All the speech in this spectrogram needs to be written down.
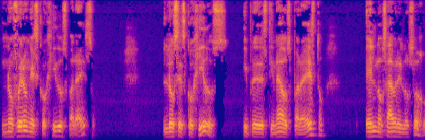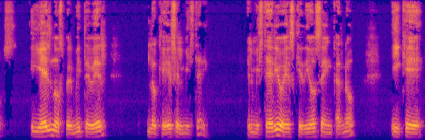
no fueron escogidos para eso. Los escogidos y predestinados para esto, Él nos abre los ojos y Él nos permite ver lo que es el misterio. El misterio es que Dios se encarnó y que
